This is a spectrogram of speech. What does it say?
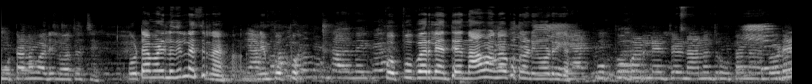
ಊಟನ ಮಾಡಿಲ್ವಾ ಚಚ್ಚಿ ಊಟ ಮಾಡಿಲ್ಲದಿಲ್ಲ ನಿಮ್ಮ ಪಪ್ಪು. ಪಪ್ಪು ಬರ್ಲಿ ಅಂತ ನಾವು ಹಂಗ ಕೂತ್ಕೊಂಡಿ ನೋಡ್ರಿ ಈಗ. ಉಪ್ಪು ಬರ್ಲಿ ಅಂತ ನಾನಂದ್ರ ಊಟ ನೋಡೇ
